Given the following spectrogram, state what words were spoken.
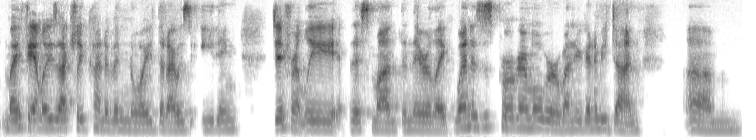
My family was actually kind of annoyed that I was eating differently this month. And they were like, when is this program over? When are you going to be done? Um,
